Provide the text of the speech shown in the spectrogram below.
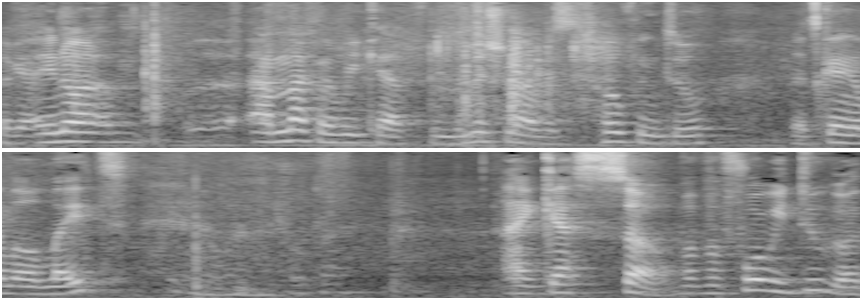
okay, you know, what, I'm not going to recap from the mission. I was hoping to. It's getting a little late. I guess so. But before we do go there.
